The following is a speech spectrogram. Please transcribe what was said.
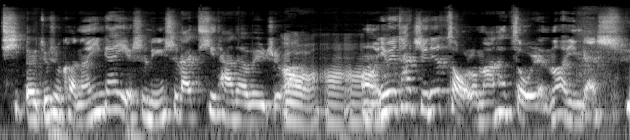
替，呃，就是可能应该也是临时来替他的位置吧，哦哦哦，嗯，因为他直接走了嘛，他走人了，应该是，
